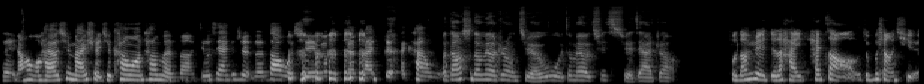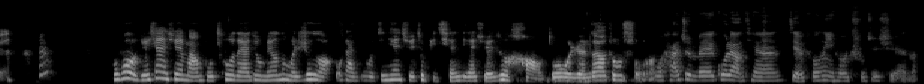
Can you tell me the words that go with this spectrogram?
对，然后我还要去买水去看望他们呢。结果现在就是轮到我学，也没有人买水来看我？我当时都没有这种觉悟，就没有去学驾照。我当时也觉得还还早，就不想学。不过我觉得现在学也蛮不错的呀，就没有那么热。我感觉我今天学就比前几天学热好多，我人都要中暑了。我还准备过两天解封以后出去学呢。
